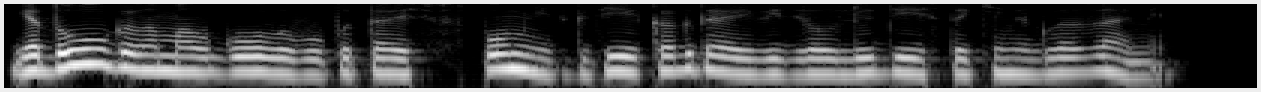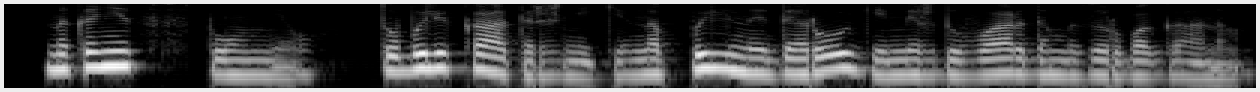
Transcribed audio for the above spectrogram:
Я долго ломал голову, пытаясь вспомнить, где и когда я видел людей с такими глазами. Наконец вспомнил. То были каторжники на пыльной дороге между Вардом и Зурбаганом.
